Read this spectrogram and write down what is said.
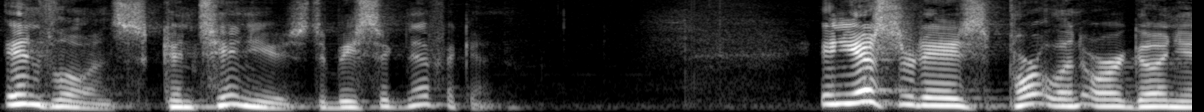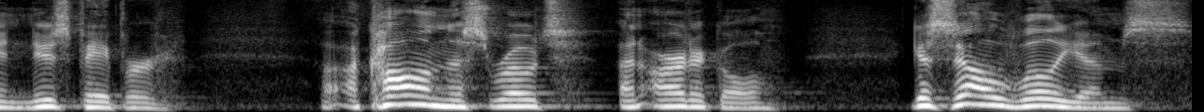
influence continues to be significant. In yesterday's Portland Oregonian newspaper, a columnist wrote an article. Gazelle Williams,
